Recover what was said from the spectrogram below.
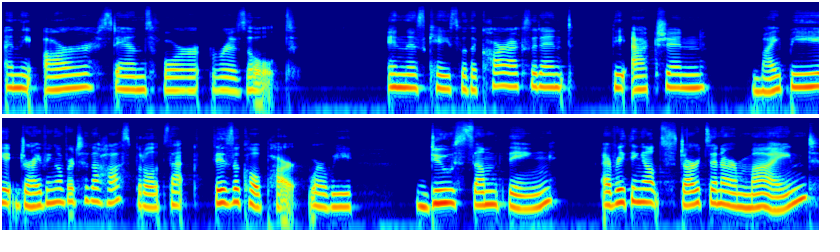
and the R stands for result. In this case, with a car accident, the action might be driving over to the hospital. It's that physical part where we do something. Everything else starts in our mind.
